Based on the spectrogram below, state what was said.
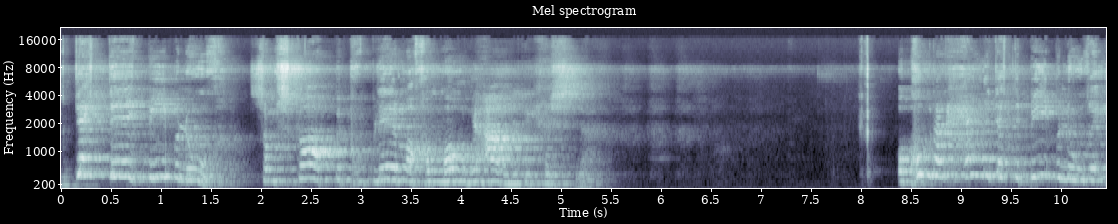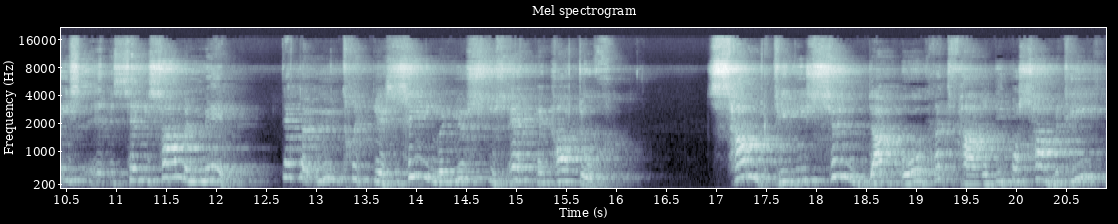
Dette er et bibelord som skaper problemer for mange ærlige kristne. Og hvordan henger dette bibelordet seg sammen med dette uttrykket 'Simen justus et pekator? Samtidig synder og rettferdig på samme tid.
